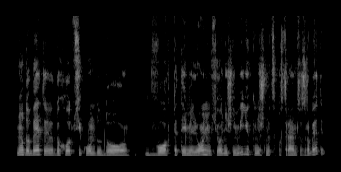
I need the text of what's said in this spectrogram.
ну, добити доход в секунду до 2-5 мільйонів в сьогоднішньому відео, звісно, ми це постараємося зробити.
